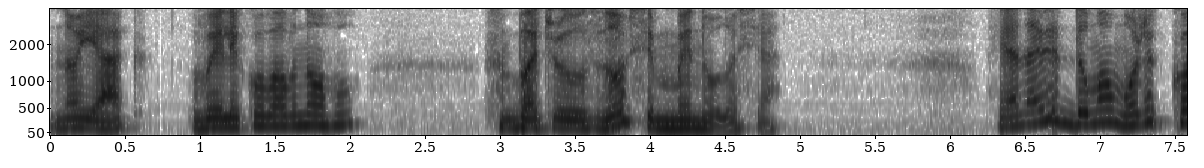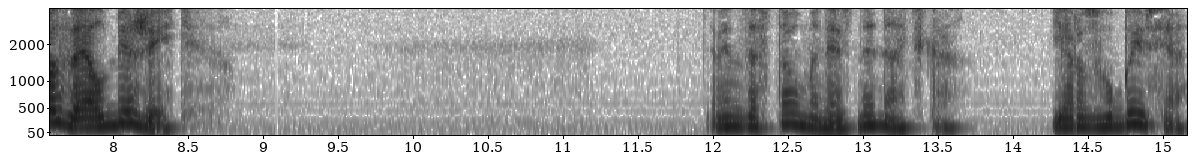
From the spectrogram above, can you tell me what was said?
Ну як? Вилікував ногу? Бачу, зовсім минулося. Я навіть думав, може, козел біжить. Він застав мене зненацька. Я розгубився,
